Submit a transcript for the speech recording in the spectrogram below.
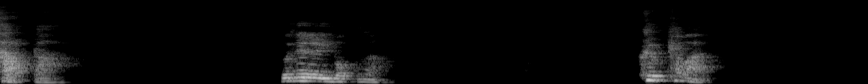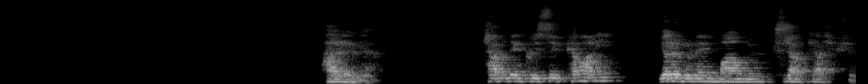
살았다. 은혜를 입었구나. 그 평안. 할렐루야. 참된 그리스도의 평안이 여러분의 마음을 주장케 하십시오.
